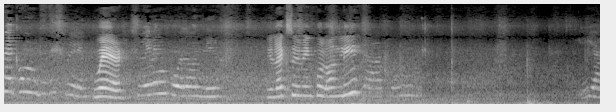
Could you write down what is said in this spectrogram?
we're going to swim. Where? Swimming pool only. You like swimming pool only? Yeah.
